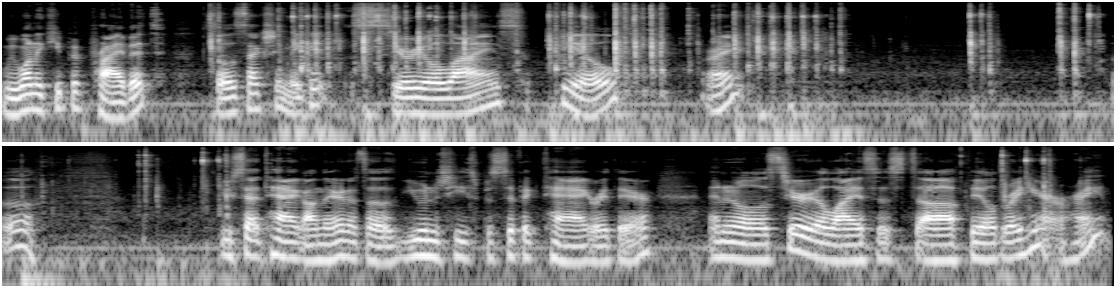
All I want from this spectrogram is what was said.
We want to keep it private. So let's actually make it serialize field, right? Ugh. You set tag on there. That's a Unity specific tag right there. And it'll serialize this uh, field right here, right?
